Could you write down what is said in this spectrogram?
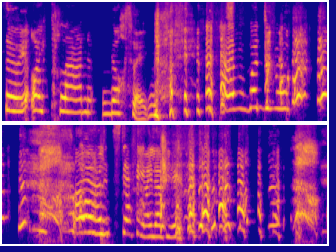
so I plan nothing. I'm wonderful. oh, Steffi, I love you.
